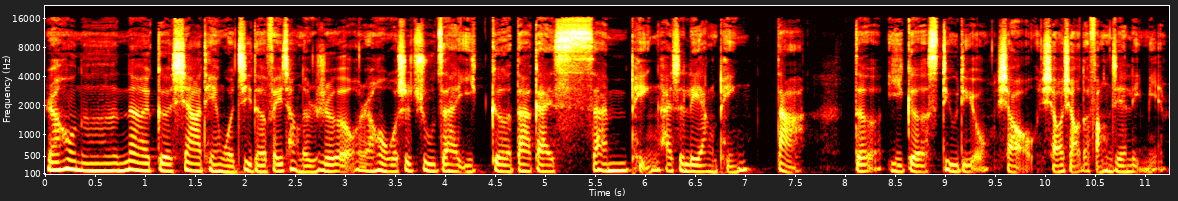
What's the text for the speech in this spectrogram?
然后呢，那个夏天我记得非常的热哦，然后我是住在一个大概三平还是两平大的一个 studio 小小小的房间里面，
